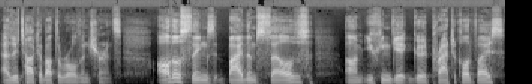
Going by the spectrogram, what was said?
as we talk about the role of insurance. All those things by themselves, um, you can get good practical advice,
